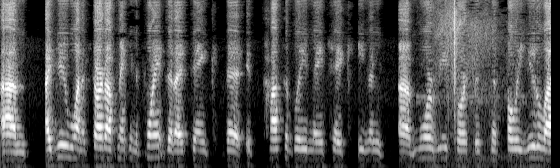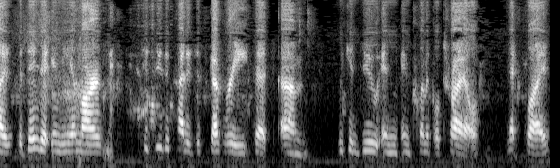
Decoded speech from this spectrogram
Um, I do want to start off making the point that I think that it possibly may take even uh, more resources to fully utilize the data in the EMRs to do the kind of discovery that um, we can do in, in clinical trials. Next slide.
